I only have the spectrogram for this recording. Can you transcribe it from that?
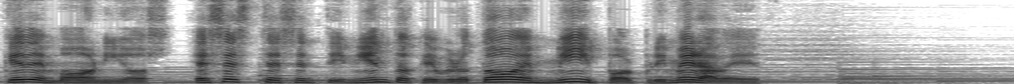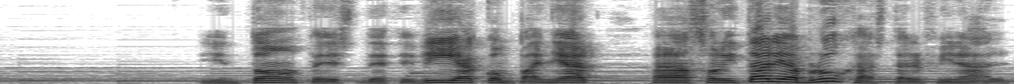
qué demonios es este sentimiento que brotó en mí por primera vez y entonces decidí acompañar a la solitaria bruja hasta el final.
